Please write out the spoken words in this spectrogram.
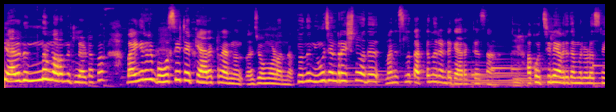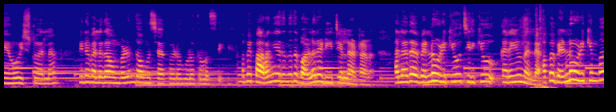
ഞാനതൊന്നും മറന്നിട്ടില്ല കേട്ടോ. അപ്പോൾ ഭയങ്കര ഒരു ബോസി ടൈപ്പ് ക്യാരക്ടറായിരുന്നു ജോമോൾ അന്ന്. തോന്നുന്നു ന്യൂ ജനറേഷനും അത് മനസ്സിൽ തട്ടുന്ന രണ്ട് ക്യാരക്ടേഴ്സാണ് ആ കൊച്ചിലെ അവർ തമ്മിലുള്ള സ്നേഹവും ഇഷ്ടവും എല്ലാം പിന്നെ വലുതാവുമ്പോഴും തോമസ് ചാക്കോയുടെ കൂടെ തുളസി. അപ്പൊ ഈ പറഞ്ഞു തരുന്നത് വളരെ ഡീറ്റെയിൽഡ് ആയിട്ടാണ്. അല്ലാതെ വെള്ളം ഒഴിക്കൂ ചിരിക്കൂ കരയൂ എന്നല്ല. അപ്പൊ വെള്ളം ഒഴിക്കുമ്പോൾ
